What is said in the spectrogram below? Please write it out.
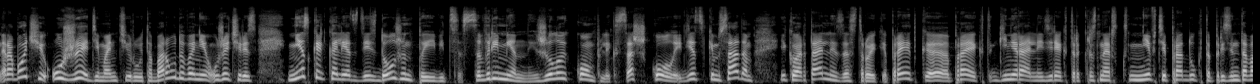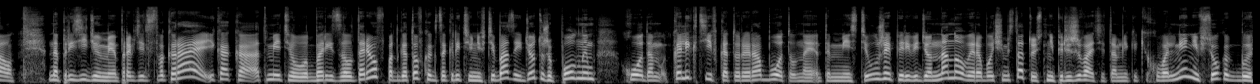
Рабочие уже демонтируют оборудование. Уже через несколько лет здесь должен появиться современный жилой комплекс со школой, детским садом и квартальной застройкой. Проект, э, проект генеральный директор Красноярск нефтепродукта презентовал на президиуме правительства края. И, как отметил Борис Золотарев, подготовка к закрытию нефтебазы идет уже полным ходом. Коллектив, который работал на этом месте, уже переведен на новые рабочие места. То есть не переживайте, там никаких увольнений, все как бы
